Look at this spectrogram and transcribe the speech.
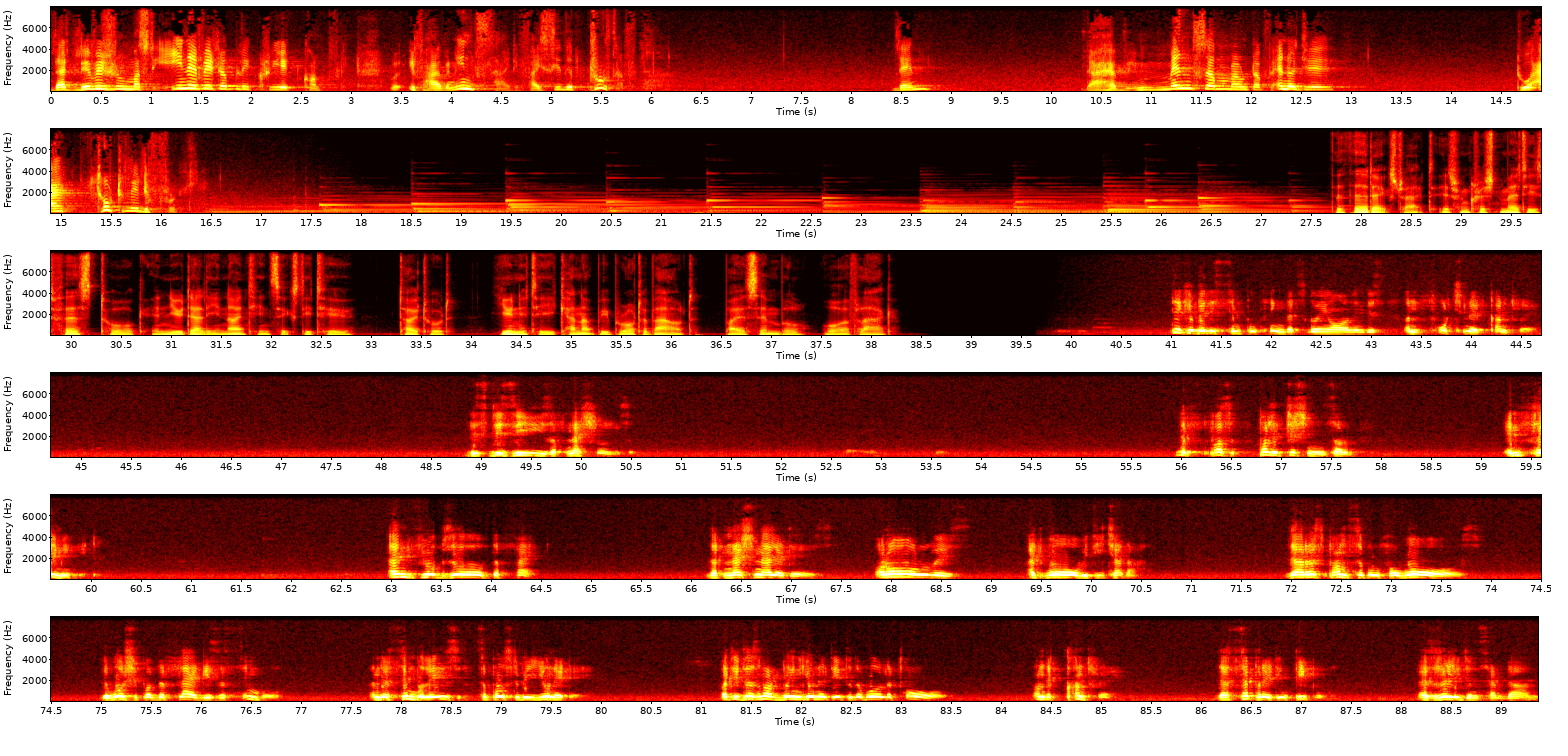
that division must inevitably create conflict. if I have an insight, if I see the truth of it, then I have immense amount of energy to act totally differently. The third extract is from Krishnamurti's first talk in New Delhi in 1962, titled Unity Cannot Be Brought About by a Symbol or a Flag. Take a very simple thing that's going on in this unfortunate country. This disease of nationalism. The politicians are inflaming it. And if you observe the fact that nationalities are always at war with each other, they are responsible for wars. The worship of the flag is a symbol, and the symbol is supposed to be unity. But it does not bring unity to the world at all. On the contrary, they're separating people, as religions have done.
